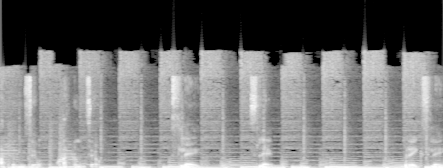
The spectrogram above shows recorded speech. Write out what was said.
għatma ninsew, għatma ninsew. Slay. Slay. Slay.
